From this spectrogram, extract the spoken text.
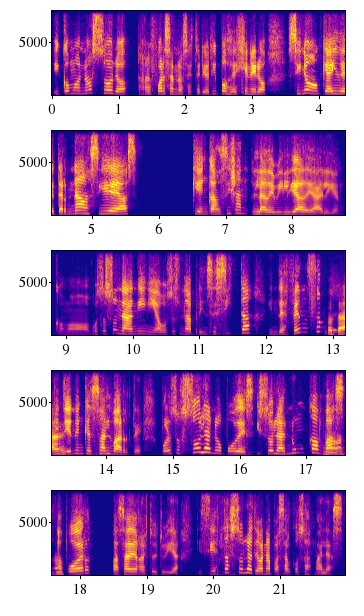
y cómo no solo refuerzan los estereotipos de género, sino que hay determinadas ideas que encancillan la debilidad de alguien, como vos sos una niña, vos sos una princesita indefensa y tienen que salvarte. Por eso sola no podés y sola nunca vas a poder pasar el resto de tu vida. Y si estás sola te van a pasar cosas malas.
